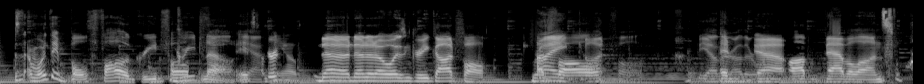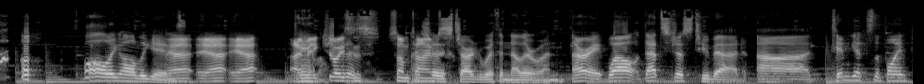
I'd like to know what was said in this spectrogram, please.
Wasn't, weren't they both Fall? Greed Fall? Greedfall, no, it's yeah. something else. No, no, no, no. It wasn't Greed. Godfall. Right, Godfall. Godfall. The other And- other Yeah, Bob Babylon's falling all the games. yeah, yeah, yeah. I Damn, make I should've- choices I should have started with another one. All right, well, that's just too bad. Uh, Tim gets the point,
